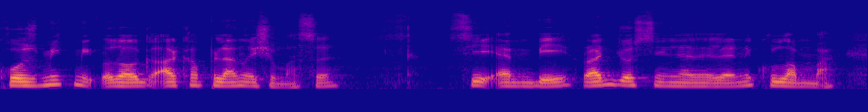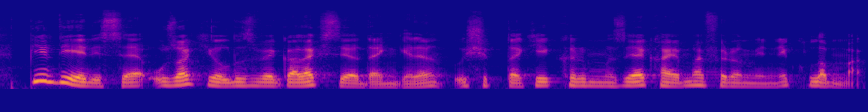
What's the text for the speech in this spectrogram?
kozmik mikrodalga arka plan ışıması CMB radyo sinyallerini kullanmak. Bir diğer ise uzak yıldız ve galaksilerden gelen ışıktaki kırmızıya kayma fenomenini kullanmak.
